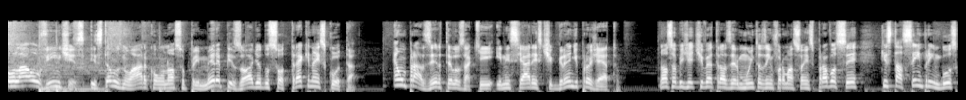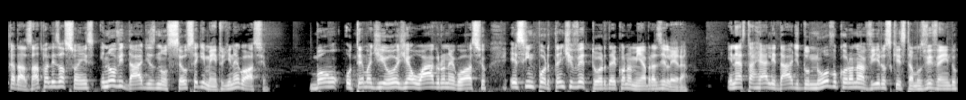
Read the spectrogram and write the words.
Olá, ouvintes! Estamos no ar com o nosso primeiro episódio do Sotrec na Escuta. É um prazer tê-los aqui iniciar este grande projeto. Nosso objetivo é trazer muitas informações para você que está sempre em busca das atualizações e novidades no seu segmento de negócio. Bom, o tema de hoje é o agronegócio, esse importante vetor da economia brasileira. E nesta realidade do novo coronavírus que estamos vivendo,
